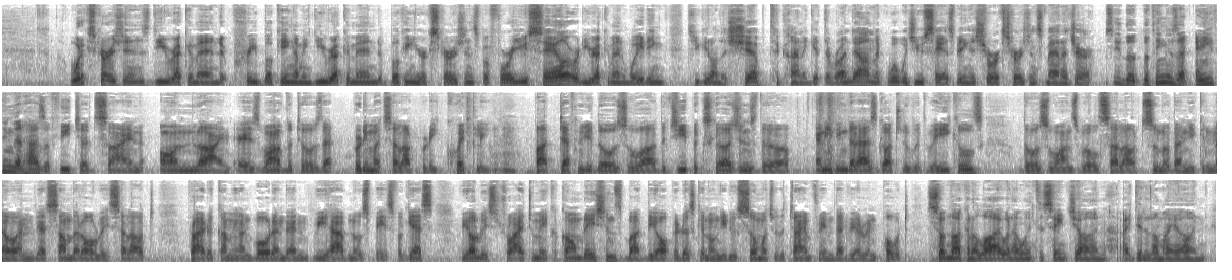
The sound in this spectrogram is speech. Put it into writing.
What excursions do you recommend pre-booking? I mean, do you recommend booking your excursions before you sail, or do you recommend waiting you get on the ship to kind of get the rundown? Like, what would you say as being a shore excursions manager? See, the, the thing is that anything that has a featured sign online is one of the tours that pretty much sell out pretty quickly. Mm-hmm. But definitely those who are the Jeep excursions, the anything that has got to do with vehicles, those ones will sell out sooner than you can know. And there's some that always sell out prior to coming on board, and then we have no space for guests. We always try to make accommodations, but the operators can only do so much with the time frame that we are in port. So I'm not going to lie. When I went to St. John, I did it on my own,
